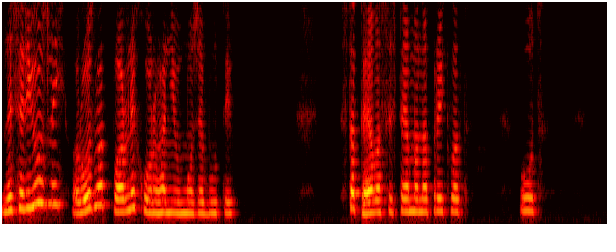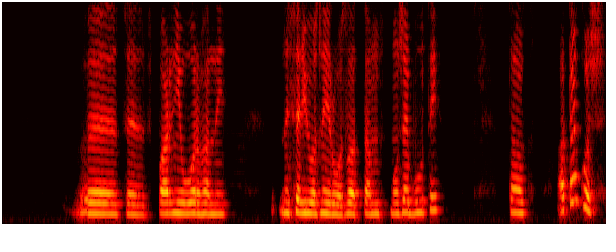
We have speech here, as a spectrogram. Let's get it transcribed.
несерйозний розлад парних органів може бути. Статева система, наприклад. От. Е, Це парні органи. Несерйозний розлад там може бути. Так. А також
